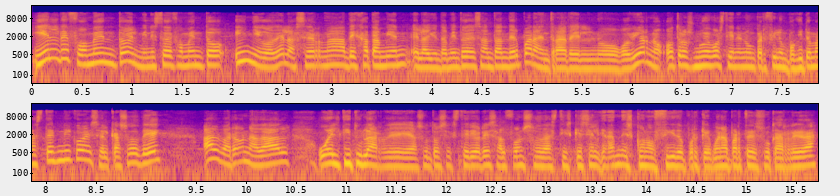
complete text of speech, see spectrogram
Y el de Fomento, el ministro de Fomento Íñigo de la Serna, deja también el Ayuntamiento de Santander para entrar en el nuevo gobierno. Otros nuevos tienen un perfil un poquito más técnico, es el caso de Álvaro Nadal o el titular de Asuntos Exteriores, Alfonso Dastis, que es el gran desconocido porque buena parte de su carrera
